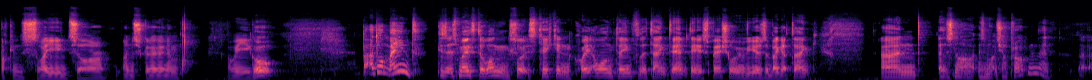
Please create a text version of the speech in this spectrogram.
fucking slides or unscrewing and away you go. But I don't mind because it's mouth to lung, so it's taken quite a long time for the tank to empty, especially when we use a bigger tank, and it's not as much a problem then. Uh,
